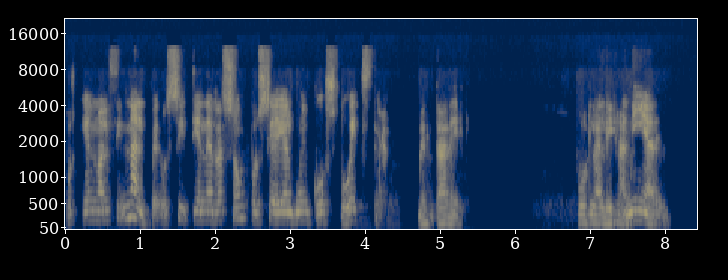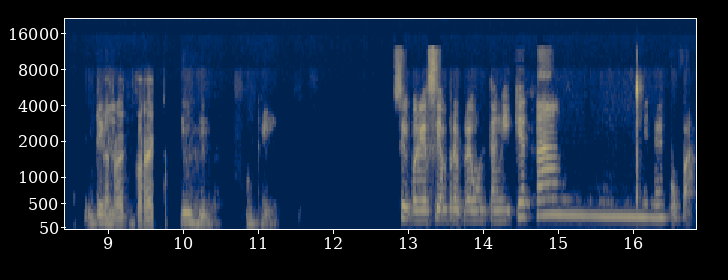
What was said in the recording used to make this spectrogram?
¿por qué no al final? Pero sí, tiene razón, por si hay algún costo extra, ¿verdad? De- por la lejanía del, del- Correcto, ok. Sí, porque siempre preguntan, ¿y qué tan lejos va?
